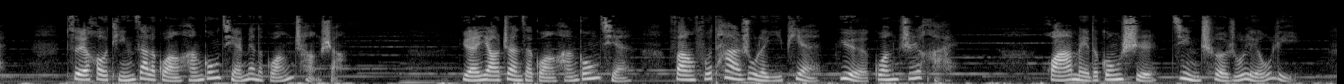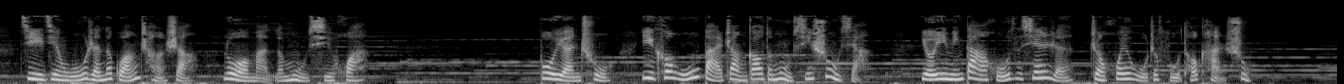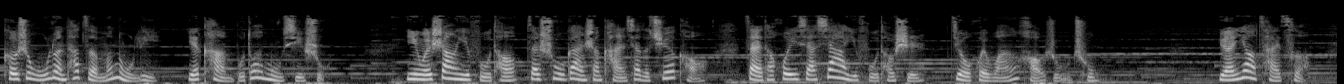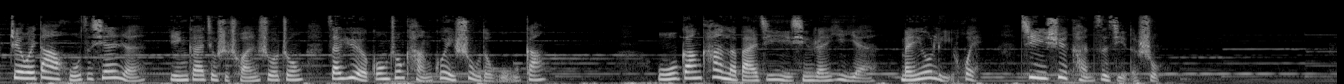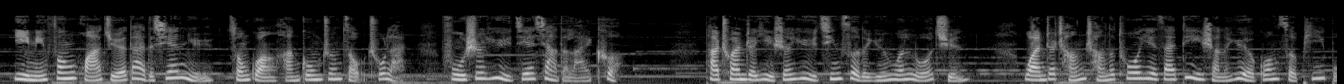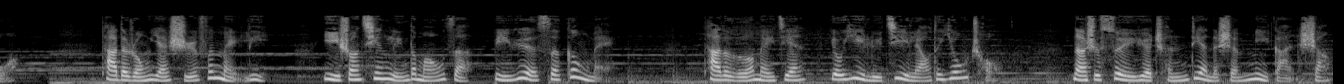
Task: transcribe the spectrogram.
最后停在了广寒宫前面的广场上。原耀站在广寒宫前，仿佛踏入了一片月光之海。华美的宫室净澈如琉璃。寂静无人的广场上落满了木樨花。不远处，一棵五百丈高的木樨树下，有一名大胡子仙人正挥舞着斧头砍树。可是无论他怎么努力，也砍不断木樨树，因为上一斧头在树干上砍下的缺口，在他挥下下一斧头时就会完好如初。原要猜测，这位大胡子仙人。应该就是传说中在月宫中砍桂树的吴刚。吴刚看了白姬一行人一眼，没有理会，继续砍自己的树。一名风华绝代的仙女从广寒宫中走出来，俯视玉阶下的来客。她穿着一身玉青色的云纹罗裙，挽着长长的拖曳在地上的月光色披帛。她的容颜十分美丽，一双清灵的眸子。比月色更美，她的峨眉间有一缕寂寥的忧愁，那是岁月沉淀的神秘感伤。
